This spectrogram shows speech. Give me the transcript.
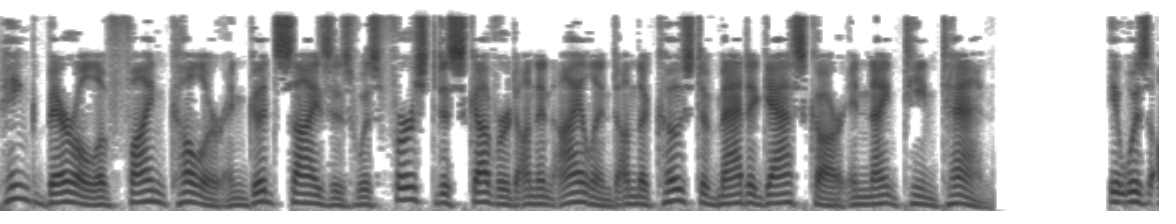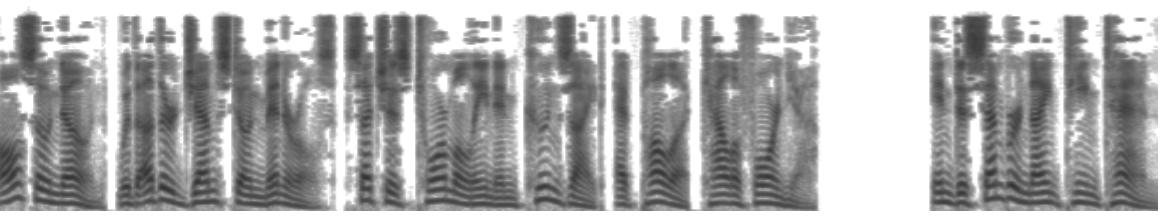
Pink beryl of fine color and good sizes was first discovered on an island on the coast of Madagascar in 1910. It was also known, with other gemstone minerals, such as tourmaline and kunzite, at Pala, California. In December 1910,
